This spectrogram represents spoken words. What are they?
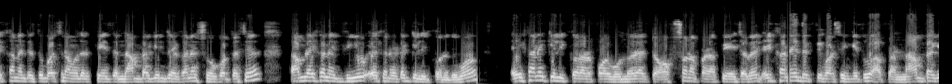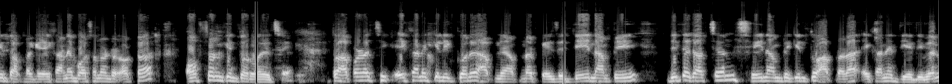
এখানে দেখতে পাচ্ছেন আমাদের পেজের নামটা কিন্তু এখানে শো করতেছে। আমরা এখানে ভিউ এখানে এটা ক্লিক করে দিব। এখানে ক্লিক করার পর বন্ধুরা একটা অপশন আপনারা পেয়ে যাবেন। এখানে দেখতে পাচ্ছেন কিন্তু আপনার নামটা কিন্তু আপনাকে এখানে বসানোর একটা অপশন কিন্তু রয়েছে। তো আপনারা ঠিক এখানে ক্লিক করে আপনি আপনার পেজে যে নামটি দিতে যাচ্ছেন, সেই নামটি কিন্তু আপনারা এখানে দিয়ে দিবেন।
